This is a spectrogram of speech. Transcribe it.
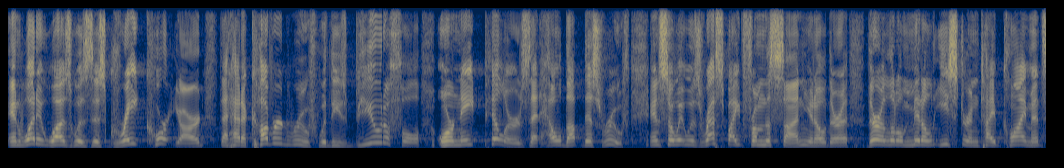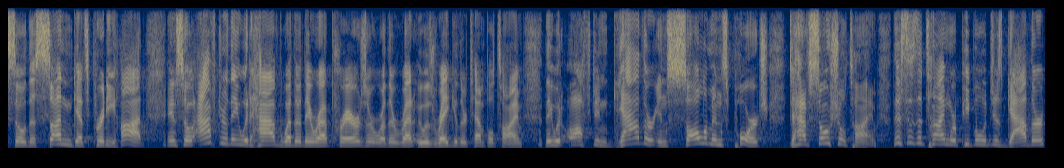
And what it was was this great courtyard that had a covered roof with these beautiful ornate pillars that held up this roof. And so it was respite from the sun. You know, they're a, they're a little Middle Eastern type climate, so the sun gets pretty hot. And so after they would have, whether they were at prayers or whether it was regular temple time, they would often gather in Solomon's porch to have social time. This is a time where people would just gather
